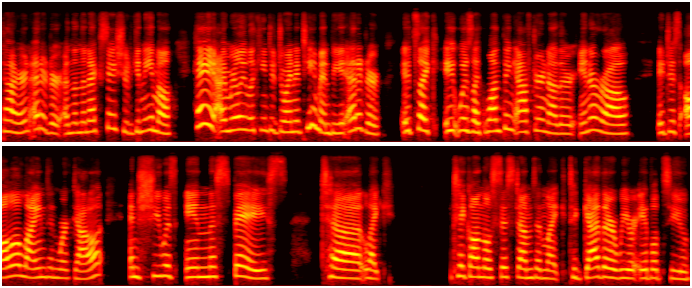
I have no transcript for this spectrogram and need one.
to hire an editor. And then the next day she would get an email, Hey, I'm really looking to join a team and be an editor. It's like, it was like one thing after another in a row. It just all aligned and worked out. And she was in the space to like take on those systems. And like together we were able to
